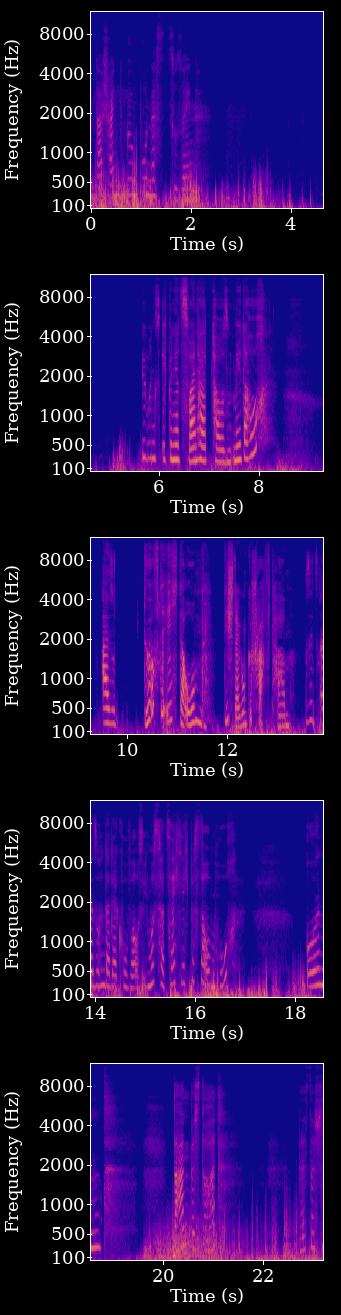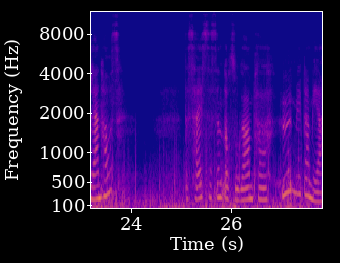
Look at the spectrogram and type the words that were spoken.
Da scheint irgendwo ein Nest zu sein. Übrigens, ich bin jetzt zweieinhalbtausend Meter hoch. Also dürfte ich da oben die Steigung geschafft haben. Sieht es also hinter der Kurve aus. Ich muss tatsächlich bis da oben hoch und dann bis dort. Da ist das Schlernhaus. Das heißt, es sind noch sogar ein paar Höhenmeter mehr.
